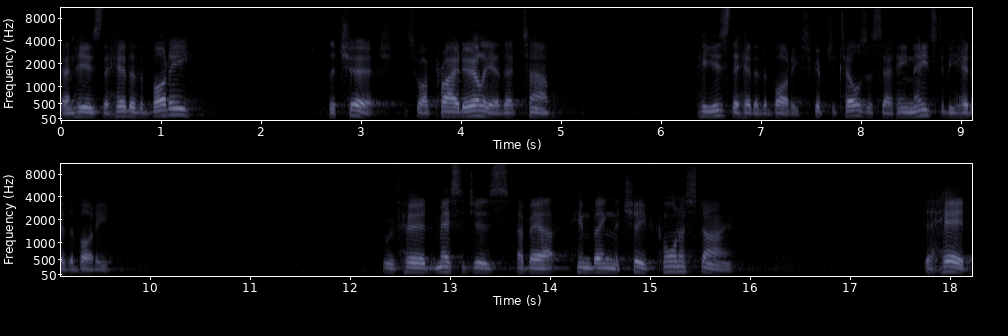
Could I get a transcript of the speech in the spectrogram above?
And he is the head of the body, the church. So I prayed earlier that uh, he is the head of the body. Scripture tells us that. He needs to be head of the body. We've heard messages about him being the chief cornerstone, the head.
